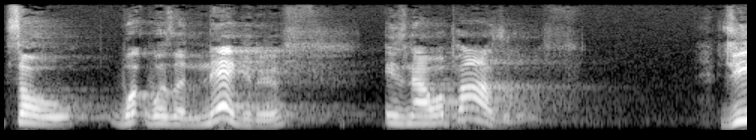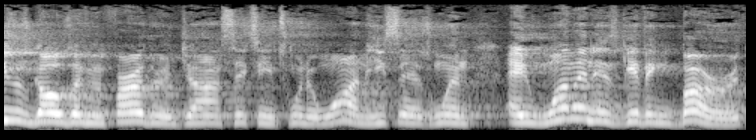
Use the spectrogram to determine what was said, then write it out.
So, what was a negative is now a positive. Jesus goes even further in John 16 21. He says, When a woman is giving birth,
